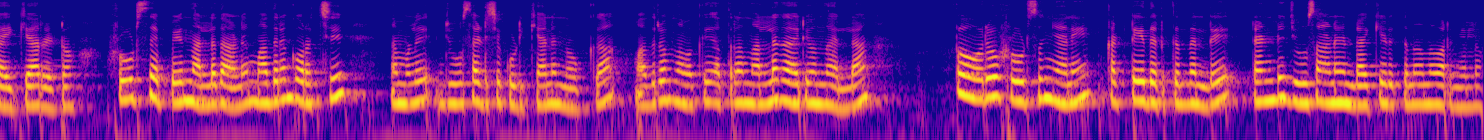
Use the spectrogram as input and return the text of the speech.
കഴിക്കാറ് കേട്ടോ. ഫ്രൂട്ട്സ് എപ്പോഴും നല്ലതാണ്. മധുരം കുറച്ച് നമ്മൾ ജ്യൂസ് അടിച്ച് കുടിക്കാനും നോക്കുക. മധുരം നമുക്ക് അത്ര നല്ല കാര്യമൊന്നുമല്ല. ഇപ്പോൾ ഓരോ ഫ്രൂട്ട്സും ഞാൻ കട്ട് ചെയ്തെടുക്കുന്നുണ്ട്. രണ്ട് ജ്യൂസാണ് ഉണ്ടാക്കിയെടുക്കുന്നതെന്ന് പറഞ്ഞല്ലോ.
